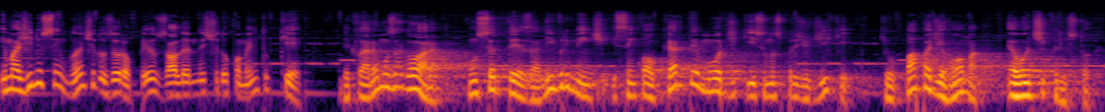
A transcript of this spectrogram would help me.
Imagine o semblante dos europeus ao ler neste documento que, declaramos agora, com certeza, livremente e sem qualquer temor de que isso nos prejudique, que o Papa de Roma é o Anticristo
